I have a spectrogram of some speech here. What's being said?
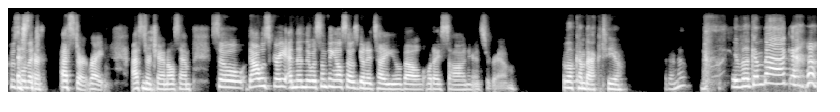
who's Esther. the one that just, Esther, right. Esther mm-hmm. channels him. So that was great. And then there was something else I was going to tell you about what I saw on your Instagram. We'll come back to you. I don't know it will come back. it,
